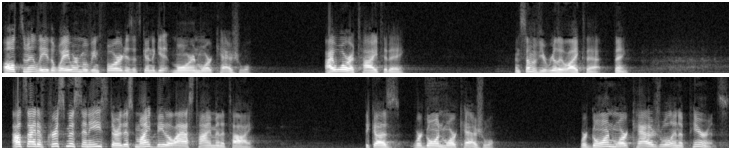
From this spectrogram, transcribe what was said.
ultimately, the way we're moving forward is it's going to get more and more casual. I wore a tie today. And some of you really like that thing. Outside of Christmas and Easter, this might be the last time in a tie. Because we're going more casual. We're going more casual in appearance,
